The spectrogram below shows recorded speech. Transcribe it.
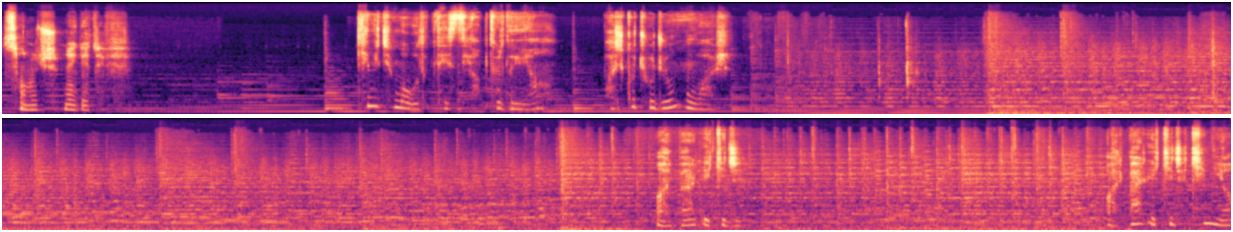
Sonuç negatif. Kim için babalık testi yaptırdın ya? Başka çocuğun mu var? Alper Ekici. Alper Ekici kim ya?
